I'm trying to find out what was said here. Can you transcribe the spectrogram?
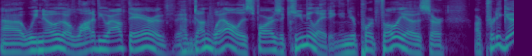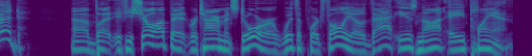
Uh, we know that a lot of you out there have, have done well as far as accumulating, and your portfolios are are pretty good. Uh, but if you show up at retirement's door with a portfolio, that is not a plan.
